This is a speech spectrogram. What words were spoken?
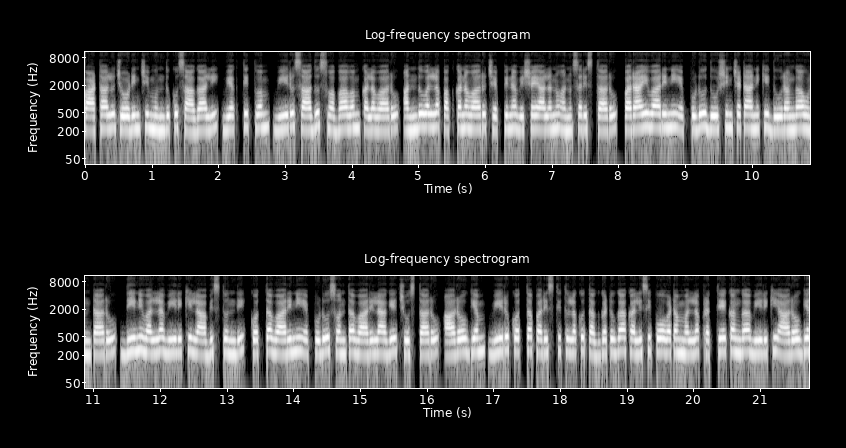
పాఠాలు జోడించి ముందుకు సాగాలి. వ్యక్తిత్వం వీరు సాధు స్వభావం కలవారు. అందువల్ల పక్కన వారు చెప్పిన విషయాలను అనుసరిస్తారు. పరాయి వారిని ఎప్పుడూ దూషించటానికి దూరంగా ఉంటారు. దీని వల్ల వీరికి లాభిస్తుంది. కొత్త వారిని ఎప్పుడూ సొంత వారిలాగే చూస్తారు. ఆరోగ్యం వీరు కొత్త పరిస్థితులకు తగ్గట్టుగా కలిసిపోవటం వల్ల ప్రత్యేకంగా వీరికి ఆరోగ్య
